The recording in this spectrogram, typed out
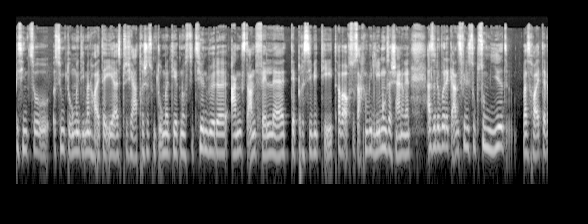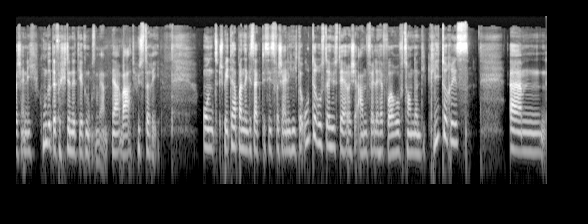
bis hin zu Symptomen, die man heute eher als psychiatrische Symptome diagnostizieren würde. Angstanfälle, Depressivität, aber auch so Sachen wie Lähmungserscheinungen. Also da wurde ganz viel subsumiert, was heute wahrscheinlich hunderte verschiedene Diagnosen wären. Ja, war Hysterie. Und später hat man dann gesagt, es ist wahrscheinlich nicht der Uterus, der hysterische Anfälle hervorruft, sondern die Klitoris, ähm,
